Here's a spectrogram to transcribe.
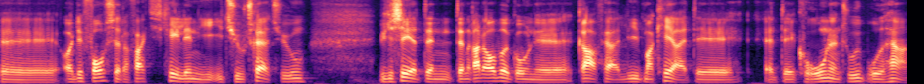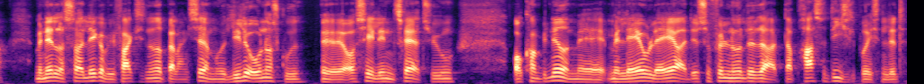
øh, og det fortsætter faktisk helt ind i, i 2023. Vi kan se, at den, den ret opadgående øh, graf her lige markerer, at, øh, at øh, coronans udbrud her. Men ellers så ligger vi faktisk nede og balancerer mod et lille underskud, øh, også helt ind i 23. Og kombineret med, med lave lager, det er selvfølgelig noget af det, der, der presser dieselprisen lidt.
